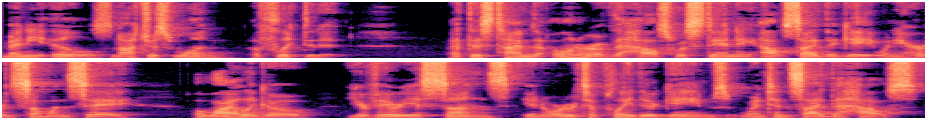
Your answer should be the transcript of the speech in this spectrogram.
many ills, not just one, afflicted it. At this time, the owner of the house was standing outside the gate when he heard someone say, A while ago, your various sons, in order to play their games, went inside the house.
